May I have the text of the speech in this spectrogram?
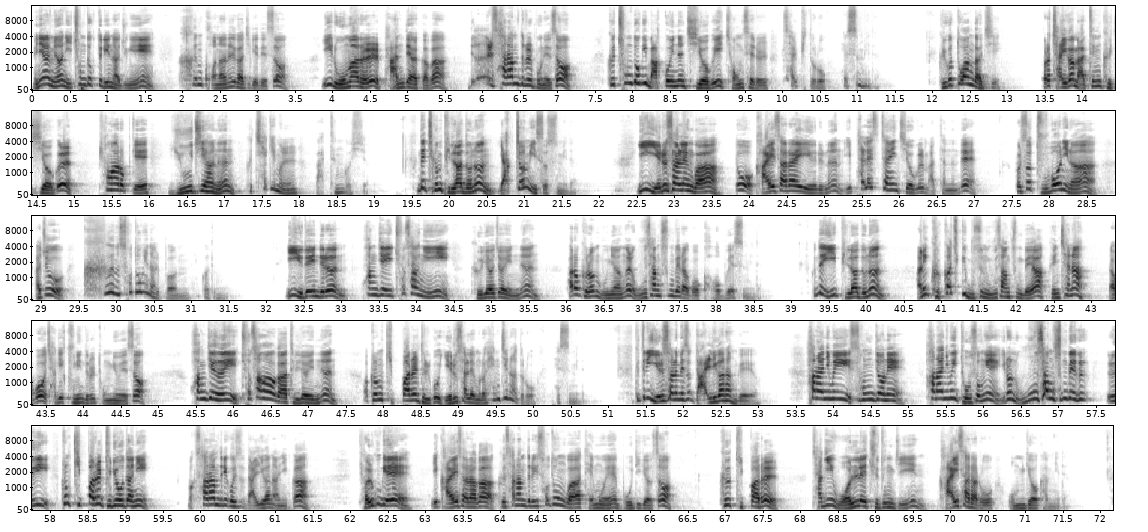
왜냐하면 이 총독들이 나중에 큰 권한을 가지게 돼서 이 로마를 반대할까봐 늘 사람들을 보내서 그 총독이 맡고 있는 지역의 정세를 살피도록 했습니다. 그리고 또 한 가지, 바로 자기가 맡은 그 지역을 평화롭게 유지하는 그 책임을 맡은 것이죠. 근데 지금 빌라도는 약점이 있었습니다. 이 예루살렘과 또 가이사라에 이르는 이 팔레스타인 지역을 맡았는데 벌써 두 번이나 아주 큰 소동이 날 뻔 했거든요. 이 유대인들은 황제의 초상이 그려져 있는 바로 그런 문양을 우상숭배라고 거부했습니다. 근데 이 빌라도는 아니 그까짓 게 무슨 우상숭배야? 괜찮아. 라고 자기 군인들을 독려해서 황제의 초상화가 들려있는 그런 깃발을 들고 예루살렘으로 행진하도록 했습니다. 그들이 예루살렘에서 난리가 난 거예요. 하나님의 성전에, 하나님의 도성에 이런 우상숭배의 그런 깃발을 들여오다니 막 사람들이 거기서 난리가 나니까 결국에 이 가이사라가 그 사람들의 소동과 데모에 못 이겨서 그 깃발을 자기 원래 주둥지인 가이사라로 옮겨갑니다.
